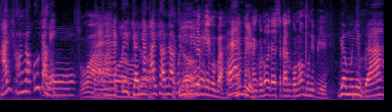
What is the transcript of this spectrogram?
kali sono kuwi ta, Nek? Wah. Eh, kuwi danyang Dadi kuwi. munine piye, Mbah? Eh? Nang kono ada sekan kono muni piye? Ya muni Mbah,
